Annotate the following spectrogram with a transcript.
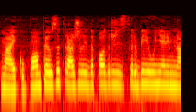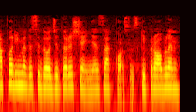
Majku Pompeu zatražili da podrži Srbiju u njenim naporima da se dođe do rešenja za kosovski problem.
